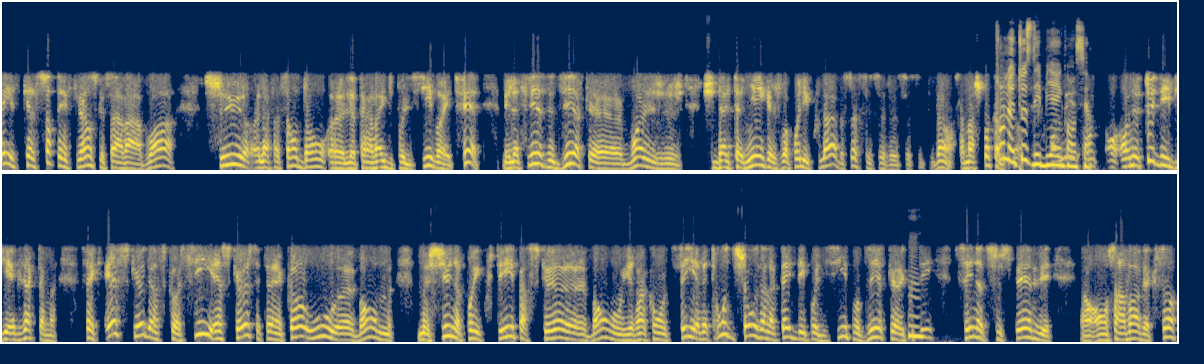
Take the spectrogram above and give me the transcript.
est, quelle sorte d'influence que ça va avoir sur la façon dont euh, le travail du policier va être fait. Mais le fait de dire que euh, moi, je, je- suis daltonien, que je vois pas les couleurs, ben ça, c'est, non, ça marche pas comme On ça. a tous des biens On inconscients. On, on- on a tous des biens, exactement. Fait que, est-ce que dans ce cas-ci, est-ce que c'est un cas où, euh, bon, monsieur n'a pas écouté parce que, euh, bon, il rencontre, tu sais, il y avait trop de choses dans la tête des policiers pour dire que, écoutez, c'est notre suspect, mais on, on s'en va avec ça.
